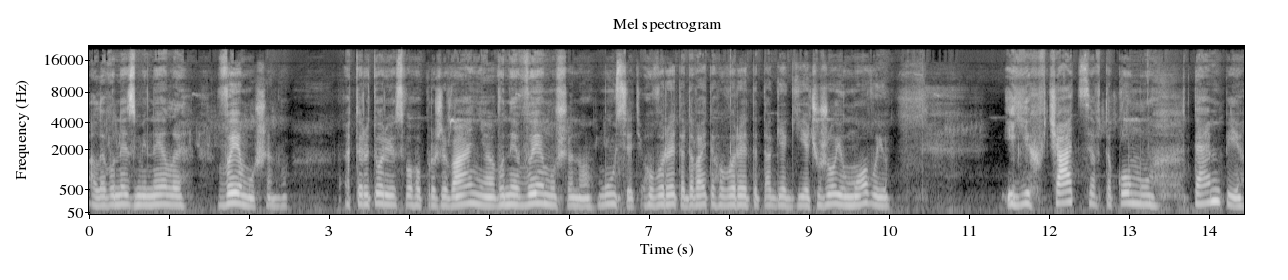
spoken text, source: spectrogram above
але вони змінили вимушено територію свого проживання, вони вимушено мусять говорити, давайте говорити так, як є, чужою мовою. І їх вчаться в такому темпі,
